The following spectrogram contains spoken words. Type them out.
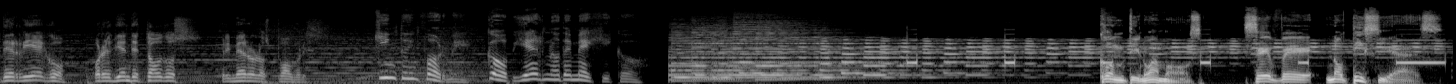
de riego por el bien de todos, primero los pobres. Quinto informe, Gobierno de México. Continuamos. CB Noticias.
